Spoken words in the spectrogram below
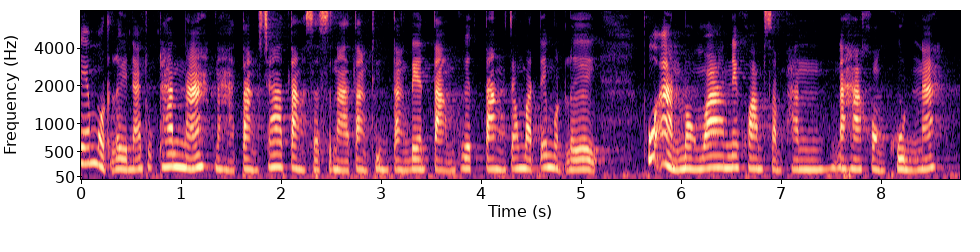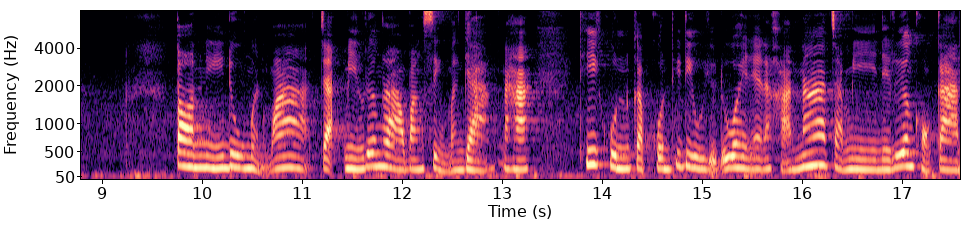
ได้หมดเลยนะทุกท่านนะนะคะต่างชาติต่างศาสนาต่างถิ่นต่างแดนต่างอำเภอต่างจังหวัดได้หมดเลย ผู้อ่านมองว่าในความสัมพันธ์นะคะของคุณนะ ตอนนี้ดูเหมือนว่าจะมีเรื่องราวบางสิ่งบางอย่างนะคะที่คุณกับคนที่ดิวอยู่ด้วยเนี่ยนะคะ น่าจะมีในเรื่องของการ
